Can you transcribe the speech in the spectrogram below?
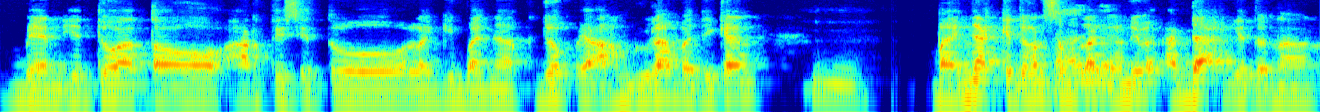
band itu atau artis itu lagi banyak job ya alhamdulillah berarti kan hmm. banyak gitu kan sebulan ini ada gitu nah.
